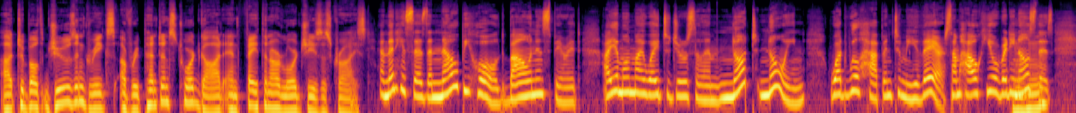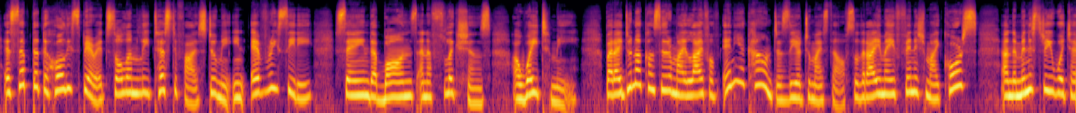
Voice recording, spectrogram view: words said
uh, to both Jews and Greeks of repentance toward God and faith in our Lord Jesus Christ. And then he says, And now behold, behold, bound in spirit, I am on my way to Jerusalem, not knowing what will happen to me there. Somehow he already knows mm-hmm. this, except that the Holy Spirit solemnly testifies to me in every city, saying that bonds and afflictions await me. But I do not consider my life of any account as dear to myself, so that I may finish my course and the ministry which I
